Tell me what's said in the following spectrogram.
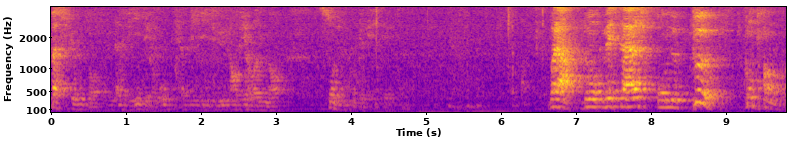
parce que la vie, les groupes, l'individu, l'environnement sont d'une complexité. Voilà, donc message, on ne peut comprendre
